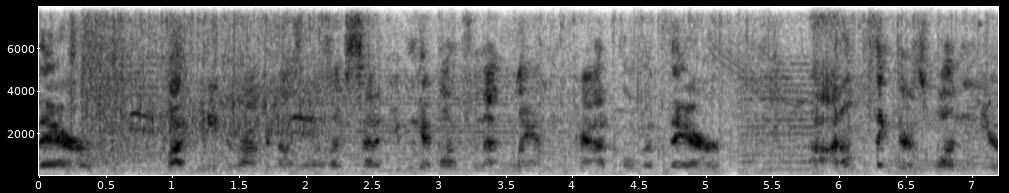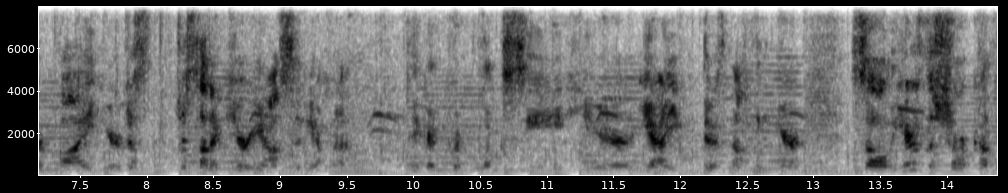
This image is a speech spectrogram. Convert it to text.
there, but you need the rocket nozzle, as I said. You can get one from that landing pad over there, uh, I don't think there's one nearby here. Just just out of curiosity, I'm gonna take a quick look-see here. Yeah, you, there's nothing here. So here's the shortcut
